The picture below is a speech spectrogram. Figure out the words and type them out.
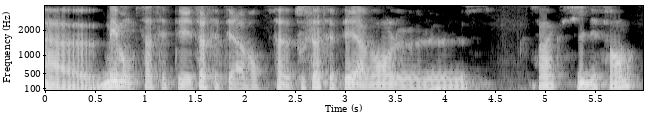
Euh, mais bon, ça c'était, ça c'était avant. Ça, tout ça c'était avant le, le 5, 6 décembre.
